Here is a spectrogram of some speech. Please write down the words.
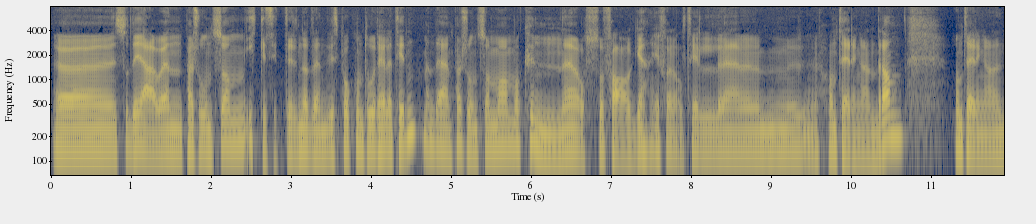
Eh, så det er jo en person som ikke sitter nødvendigvis på kontor hele tiden, men det er en person som må, må kunne også faget i forhold til uh, håndtering av en brann, håndtering av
